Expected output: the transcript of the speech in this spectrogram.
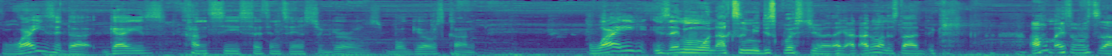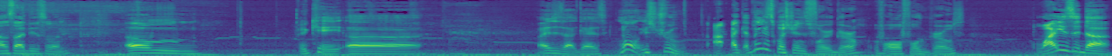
why is it that guys can't say certain things to girls, but girls can? Why is anyone asking me this question? I, I, I don't understand. How am I supposed to answer this one? Um, okay, uh, why is that guys? No, it's true. I, I think this question is for a girl or for girls. Why is it that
